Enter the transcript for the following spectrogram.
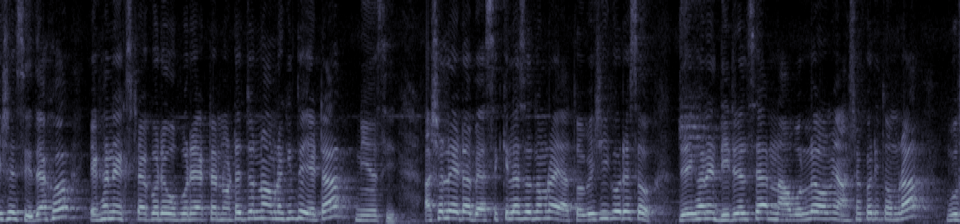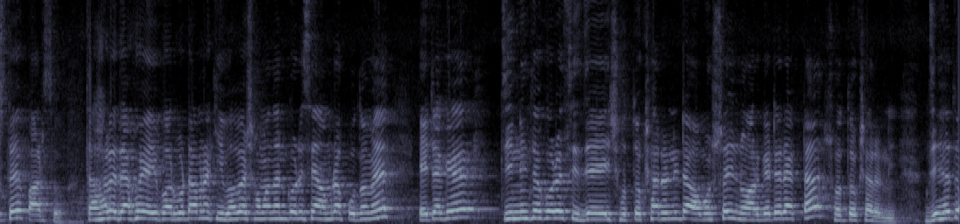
এসেছি। দেখো, এখানে এক্সট্রা করে উপরে একটা নটের জন্য আমরা কিন্তু এটা নিয়েছি। আসলে এটা বেসিক ক্লাসে তোমরা এত বেশি করেছ যে এখানে ডিটেলসে আর না বললেও আমি আশা করি তোমরা বুঝতে পারছ। তাহলে দেখো, এই পর্বটা আমরা কীভাবে সমাধান করেছি, আমরা প্রথমে এটাকে চিহ্নিত করেছি যে এই সত্যক সারণীটা অবশ্যই নরগেটের একটা সত্যক সারণী। যেহেতু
